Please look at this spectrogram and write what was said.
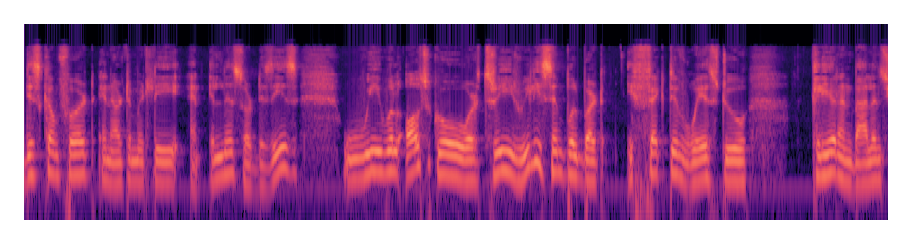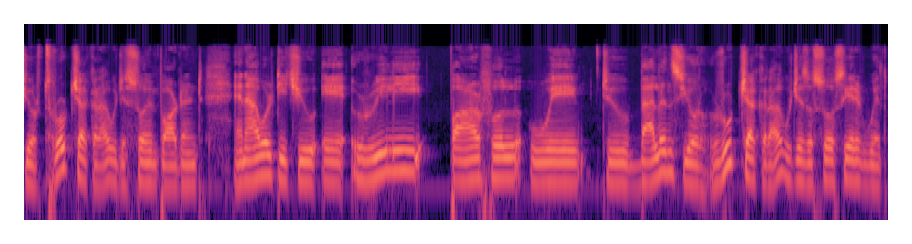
discomfort and ultimately an illness or disease. We will also go over three really simple but effective ways to clear and balance your throat chakra, which is so important. And I will teach you a really powerful way to balance your root chakra, which is associated with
